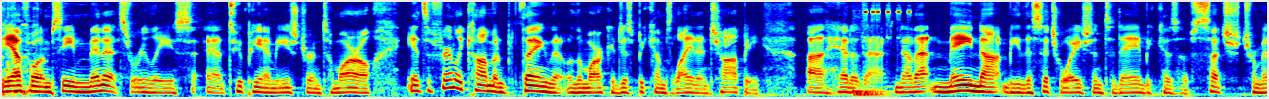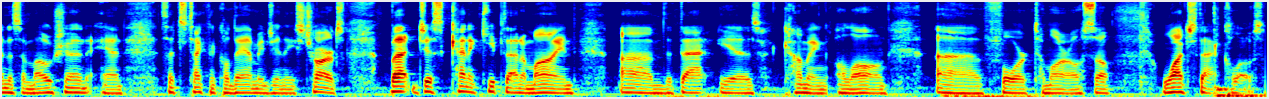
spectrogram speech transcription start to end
The FOMC minutes release at 2 p.m. Eastern tomorrow. It's a fairly common thing that the market just becomes light and choppy ahead of that. Now, that may not be the situation today because of such tremendous emotion and such technical damage in these charts, but just kind of keep that in mind um, that that is coming along uh, for tomorrow. So watch that close.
